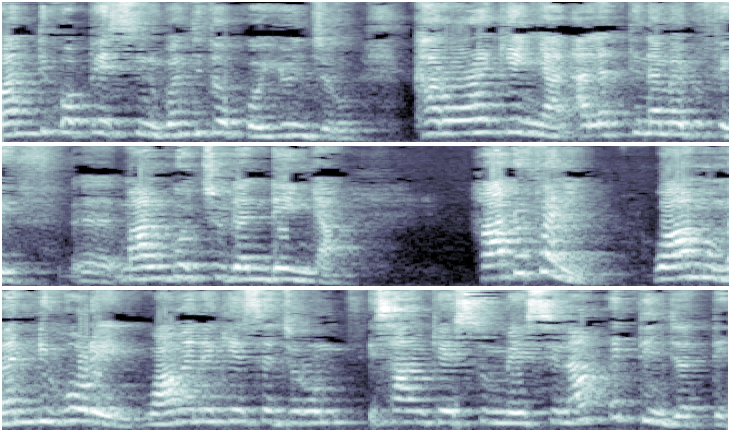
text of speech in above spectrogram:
wanti qopheessinu wanti tokko iyyuu hin jiru. Karoora keenyaan alatti nama dhufeef maal gochuu dandeenya? Haa dhufani waama manni horeen waa mana keessa jiruun isaan keessummeessinaa ittiin jette.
